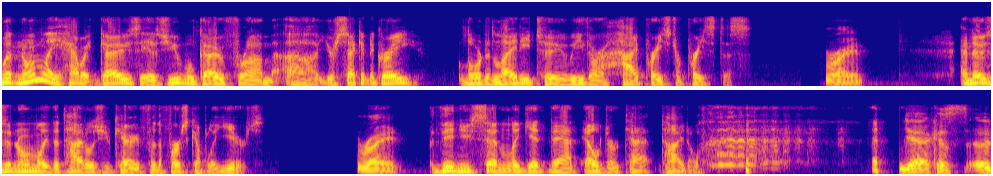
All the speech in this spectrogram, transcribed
Well, normally how it goes is you will go from uh, your second degree, lord and lady, to either a high priest or priestess. Right, And those are normally the titles you carry for the first couple of years. right, Then you suddenly get that elder ta- title. yeah. Because uh,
